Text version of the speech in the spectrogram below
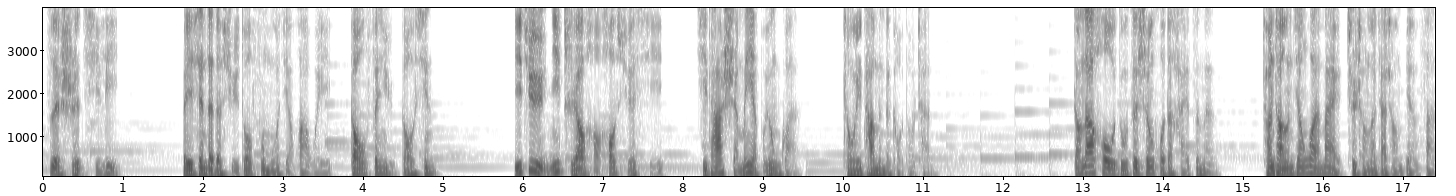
自食其力，被现在的许多父母简化为高分与高薪。”一句“你只要好好学习，其他什么也不用管”，成为他们的口头禅。长大后独自生活的孩子们，常常将外卖吃成了家常便饭，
